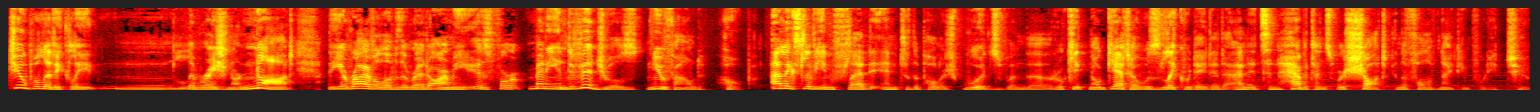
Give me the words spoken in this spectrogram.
Geopolitically, mm, liberation or not, the arrival of the Red Army is for many individuals newfound hope. Alex Levin fled into the Polish woods when the Rokitno ghetto was liquidated and its inhabitants were shot in the fall of 1942.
